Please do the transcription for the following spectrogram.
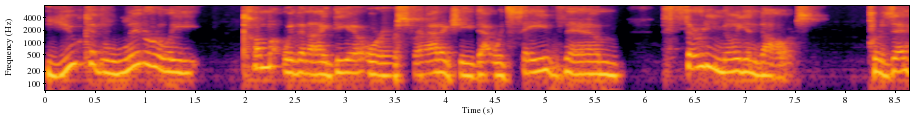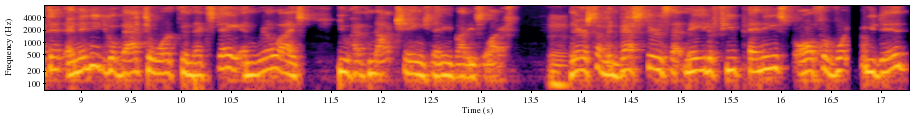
you could literally come up with an idea or a strategy that would save them $30 million present it, and then you go back to work the next day and realize you have not changed anybody's life. Mm. There are some investors that made a few pennies off of what you did,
